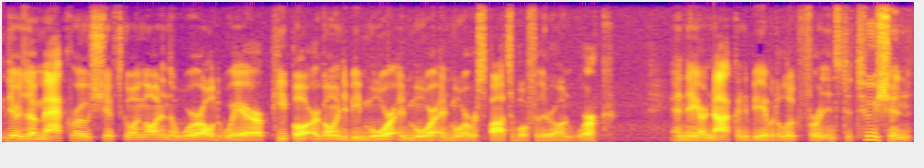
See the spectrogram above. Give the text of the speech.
there's a macro shift going on in the world where people are going to be more and more and more responsible for their own work. And they are not going to be able to look for an institution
